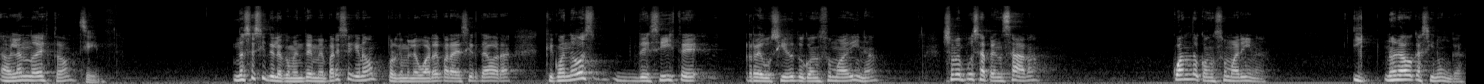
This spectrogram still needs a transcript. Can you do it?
Hablando de esto, Sí. no sé si te lo comenté, me parece que no, porque me lo guardé para decirte ahora, que cuando vos decidiste reducir tu consumo de harina, yo me puse a pensar, ¿cuándo consumo harina? Y no lo hago casi nunca,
